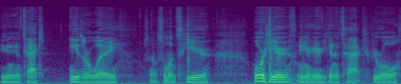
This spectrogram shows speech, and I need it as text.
you can attack either way. So if someone's here or here and you're here, you can attack. If you roll,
